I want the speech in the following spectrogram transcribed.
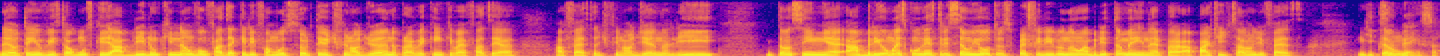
Né, eu tenho visto alguns que já abriram que não vão fazer aquele famoso sorteio de final de ano para ver quem que vai fazer a, a festa de final de ano ali. Então, assim, é, abriu, mas com restrição. E outros preferiram não abrir também, né, para a parte de salão de festa. O então, que, que você então pensa,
